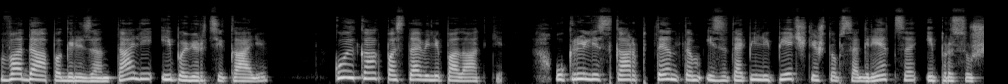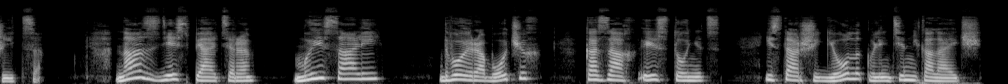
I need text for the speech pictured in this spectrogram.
вода по горизонтали и по вертикали. Кое-как поставили палатки, укрыли скарб тентом и затопили печки, чтобы согреться и просушиться. Нас здесь пятеро. Мы с Алей, двое рабочих, казах и эстонец, и старший геолог Валентин Николаевич.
